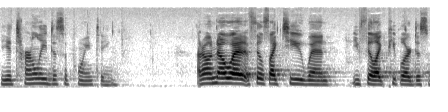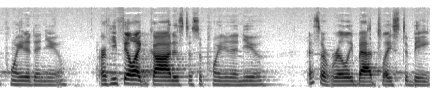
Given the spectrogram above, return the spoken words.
The eternally disappointing. I don't know what it feels like to you when you feel like people are disappointed in you, or if you feel like God is disappointed in you. It's a really bad place to be,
